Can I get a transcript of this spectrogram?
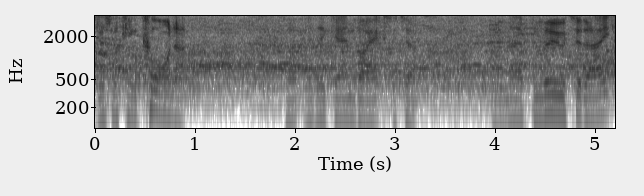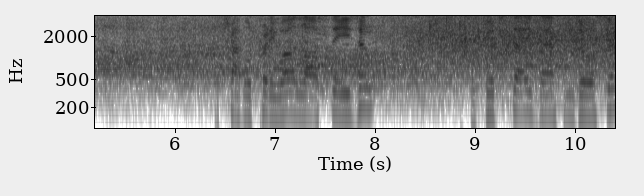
Dangerous looking corner. Dealt with again by Exeter. In their blue today. They travelled pretty well last season. It's a good save there from Dawson.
